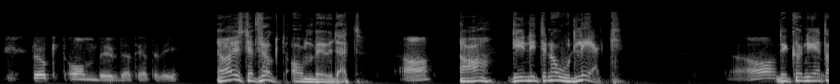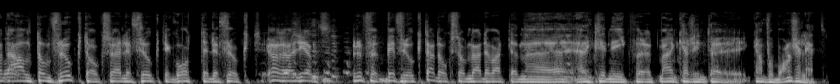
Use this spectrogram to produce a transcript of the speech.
Fruktombudet heter vi. Ja, just det. Fruktombudet. Ja. Ja, det är en liten ordlek. ja. Det kunde ju hetat allt om frukt också, eller frukt är gott, eller frukt. Ja, rent bef- befruktad också om det hade varit en, eh, en klinik för att man kanske inte kan få barn så lätt.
